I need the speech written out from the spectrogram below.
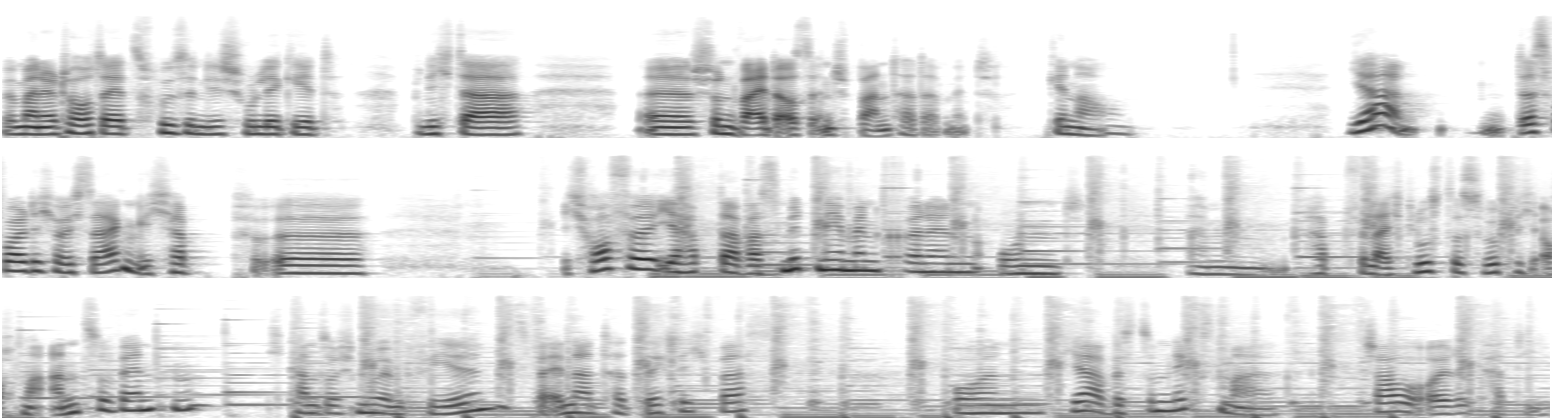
wenn meine Tochter jetzt früh in die Schule geht, bin ich da äh, schon weitaus entspannter damit. Genau. Ja, das wollte ich euch sagen. Ich habe, äh, ich hoffe, ihr habt da was mitnehmen können und ähm, habt vielleicht Lust, das wirklich auch mal anzuwenden. Ich kann es euch nur empfehlen. Es verändert tatsächlich was. Und ja, bis zum nächsten Mal. Ciao, eure Kathi.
